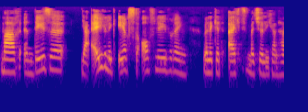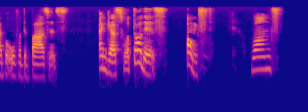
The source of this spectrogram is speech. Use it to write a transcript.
Maar in deze, ja, eigenlijk eerste aflevering wil ik het echt met jullie gaan hebben over de basis. En guess what dat is? Angst. Want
